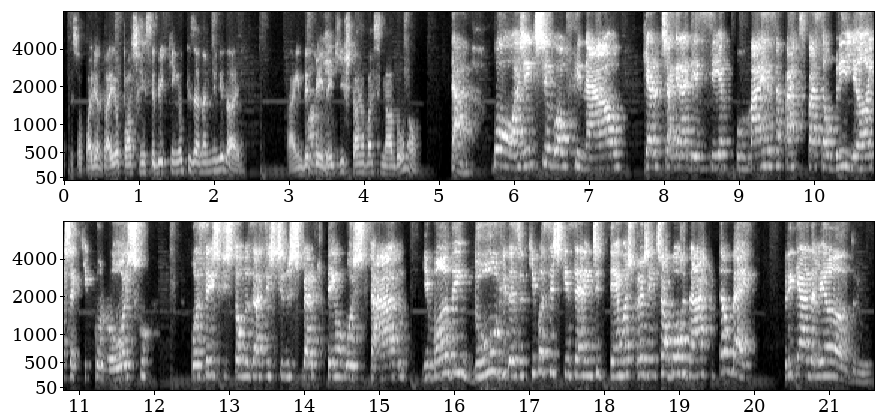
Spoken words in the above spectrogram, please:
A pessoa pode entrar e eu posso receber quem eu quiser na minha unidade, tá? independente okay. de estar vacinado ou não. Tá. Bom, a gente chegou ao final. Quero te agradecer por mais essa participação brilhante aqui conosco. Vocês que estão nos assistindo, espero que tenham gostado e mandem dúvidas, o que vocês quiserem de temas para a gente abordar aqui também. Obrigada, Leandro.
